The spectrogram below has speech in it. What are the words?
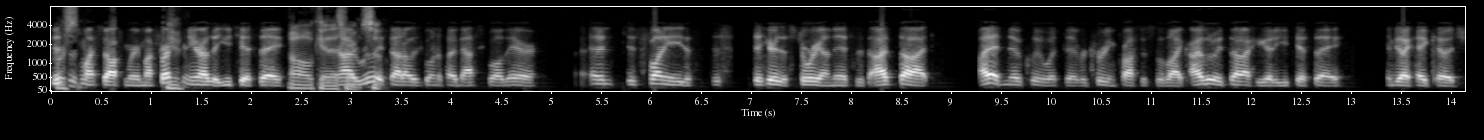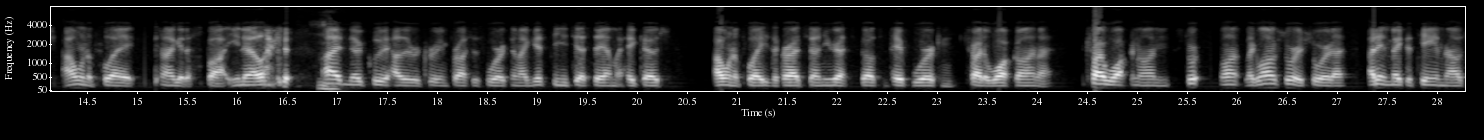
This Or- was my sophomore year. My freshman year, I was at UTSA. Oh, okay, that's and I really So- thought I was going to play basketball there. And it's funny to, to, to hear the story on this. Is I thought I had no clue what the recruiting process was like. I literally thought I could go to UTSA and be like, "Hey, coach, I want to play. Can I get a spot?" You know, like hmm. I had no clue how the recruiting process worked. And I get to UTSA, I'm like, "Hey, coach, I want to play." He's like, "All right, son, you have to fill out some paperwork and try to walk on." I try walking on. Like long story short, I, I didn't make the team, and I was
